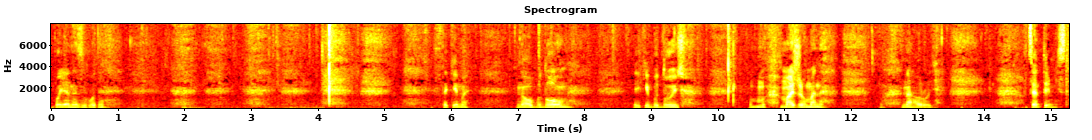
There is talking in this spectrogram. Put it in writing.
Бо я не згоден. З такими новобудовами, які будують майже в мене на городі в центрі міста.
